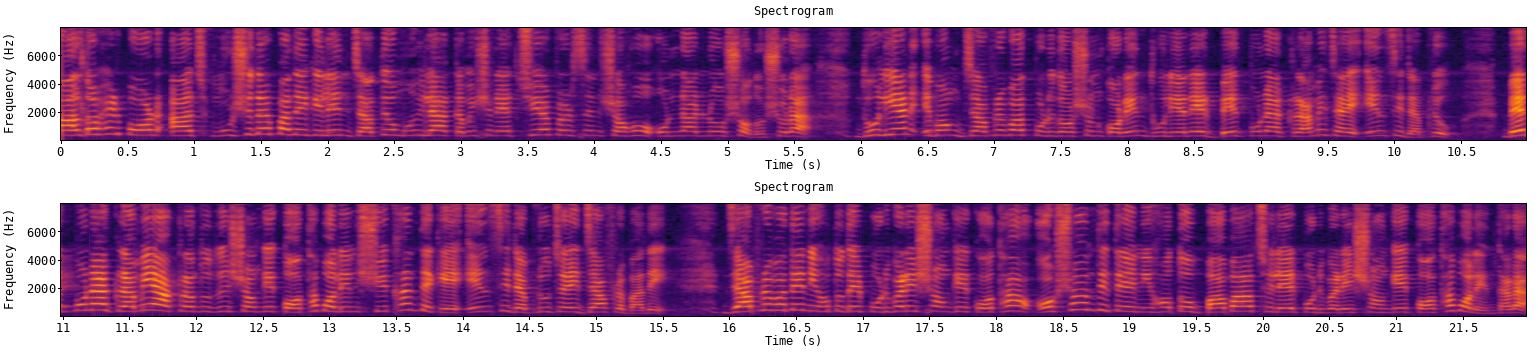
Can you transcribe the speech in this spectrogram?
মালদহের পর আজ মুর্শিদাবাদে গেলেন জাতীয় মহিলা কমিশনের চেয়ারপারসন সহ অন্যান্য সদস্যরা। ধুলিয়ান এবং জাফরাবাদ পরিদর্শন করেন। ধুলিয়ানের বেদবোনা গ্রামে যায় এনসিডাব্লিউ। বেদবোনা গ্রামে আক্রান্তদের সঙ্গে কথা বলেন সেখান থেকে এনসিডাব্লিউ যায় জাফরাবাদে। জাফরাবাদে নিহতদের পরিবারের সঙ্গে কথা, অশান্তিতে নিহত বাবা ছেলের পরিবারের সঙ্গে কথা বলেন তারা।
